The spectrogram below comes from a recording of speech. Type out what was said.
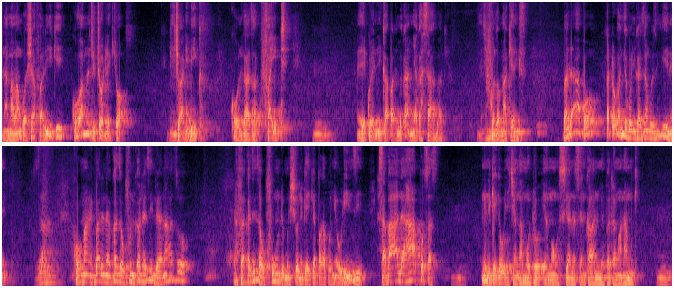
na mamangu ashafariki, kwa hiyo hamna chochote kicho kichoharibika. Kwa hiyo nikaanza kufight. Mm. Kwa kweli nikaa pale nimekaa miaka saba najifunza mechanics. Baada hapo katoka nje kwenye kazi zangu zingine. Zaa. Kwa maana baada ya kazi za ufundi kawa naziendelea nazo. Nafanya kazi za ufundi mwisho nikaingia paka kwenye ulinzi. Sasa baada ya hapo sasa Mm. ndio nikaingia kwenye changamoto ya mahusiano sasa nikawa nimepata mwanamke. Mm.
